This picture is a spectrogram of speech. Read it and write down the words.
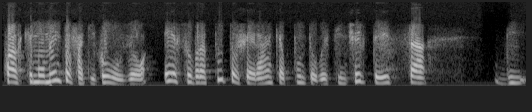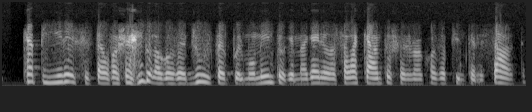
qualche momento faticoso e soprattutto c'era anche appunto questa incertezza di capire se stavo facendo la cosa giusta in quel momento che magari alla sala accanto c'era una cosa più interessante.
